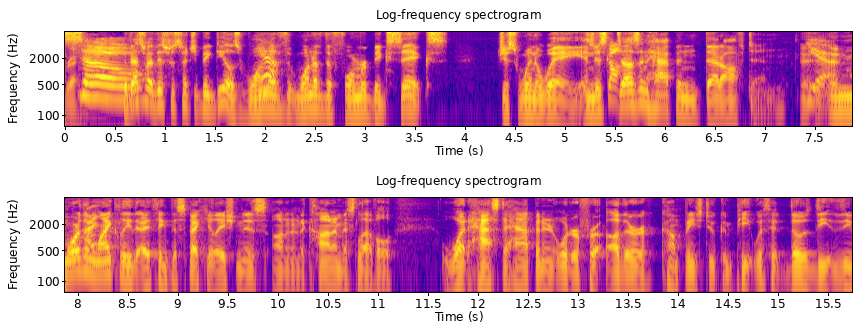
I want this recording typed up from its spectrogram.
Right. So, but that's why this was such a big deal. Is one Yeah. of the one of the former big six just went away, and this gone. doesn't happen that often. Yeah. And more than likely, I think the speculation is on an economist level. What has to happen in order for other companies to compete with it? Those the the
